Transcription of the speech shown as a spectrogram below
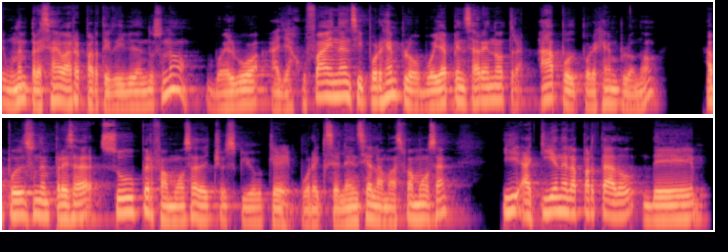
una empresa va a repartir dividendos o no? Vuelvo a Yahoo Finance y, por ejemplo, voy a pensar en otra, Apple, por ejemplo, ¿no? Apple es una empresa súper famosa, de hecho es yo que por excelencia la más famosa. Y aquí en el apartado de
